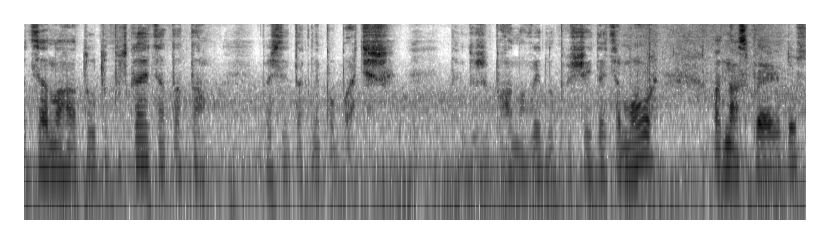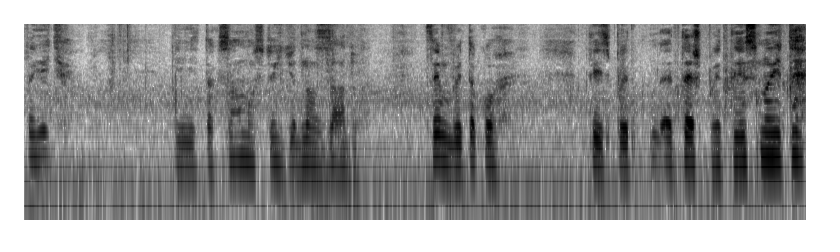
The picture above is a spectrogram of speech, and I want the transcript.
Оця нога тут опускається та там. Бачите, так не побачиш. Так дуже погано видно, про що йдеться мова. Одна спереду стоїть. І так само стоїть одна ззаду. Цим ви тако теж притиснуєте.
